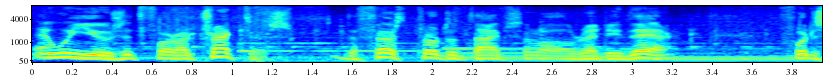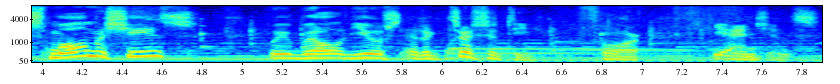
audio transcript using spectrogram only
and we use it for our tractors. The first prototypes are already there. For the small machines, we will use electricity for the engines.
